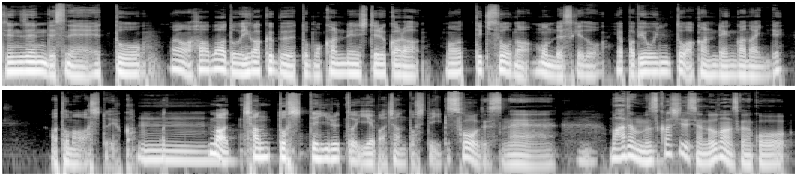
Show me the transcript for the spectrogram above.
全然ですね、えっと、まあ、ハーバード医学部とも関連してるから回ってきそうなもんですけど、やっぱ病院とは関連がないんで、後回しというか。んまあ、ちゃんとしているといえばちゃんとしている。そうですね。うんまあでも難しいですよね。どうなんですかね。こ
